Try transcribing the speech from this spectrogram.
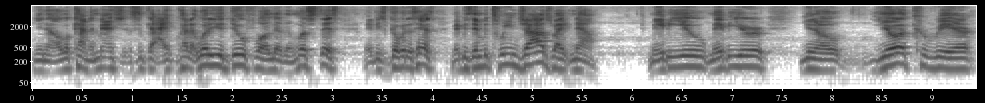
You know what kind of man is this guy? What, do you do for a living? What's this? Maybe he's good with his hands. Maybe he's in between jobs right now. Maybe you. Maybe you're. You know your career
